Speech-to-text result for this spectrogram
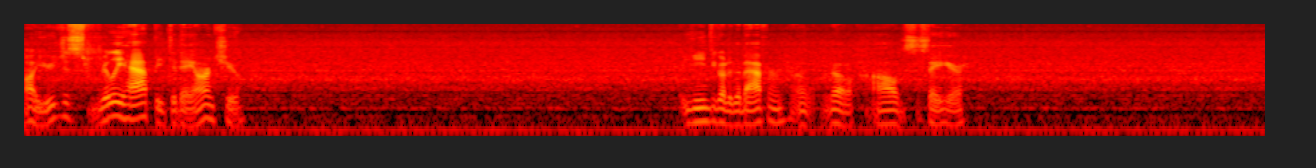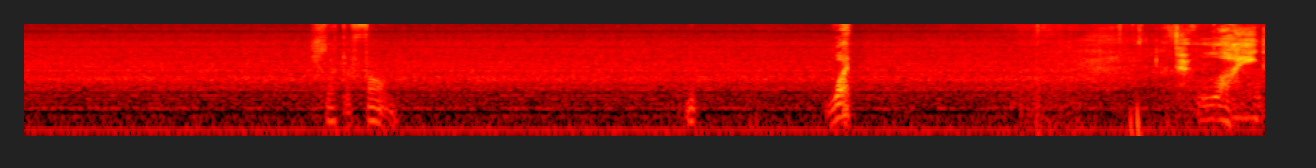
Wow, you're just really happy today, aren't you? You need to go to the bathroom? Oh, no, I'll stay here. She left her phone. What? That lying.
